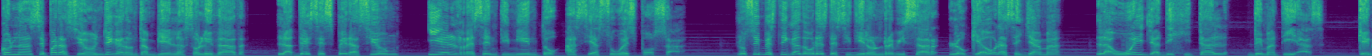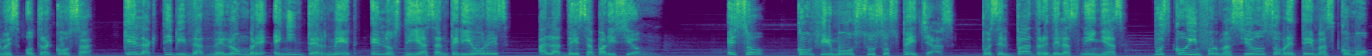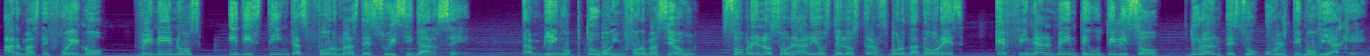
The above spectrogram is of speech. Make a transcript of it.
Con la separación llegaron también la soledad, la desesperación y el resentimiento hacia su esposa. Los investigadores decidieron revisar lo que ahora se llama la huella digital de Matías, que no es otra cosa que la actividad del hombre en Internet en los días anteriores a la desaparición. Eso confirmó sus sospechas, pues el padre de las niñas buscó información sobre temas como armas de fuego, venenos y distintas formas de suicidarse. También obtuvo información sobre los horarios de los transbordadores que finalmente utilizó durante su último viaje.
